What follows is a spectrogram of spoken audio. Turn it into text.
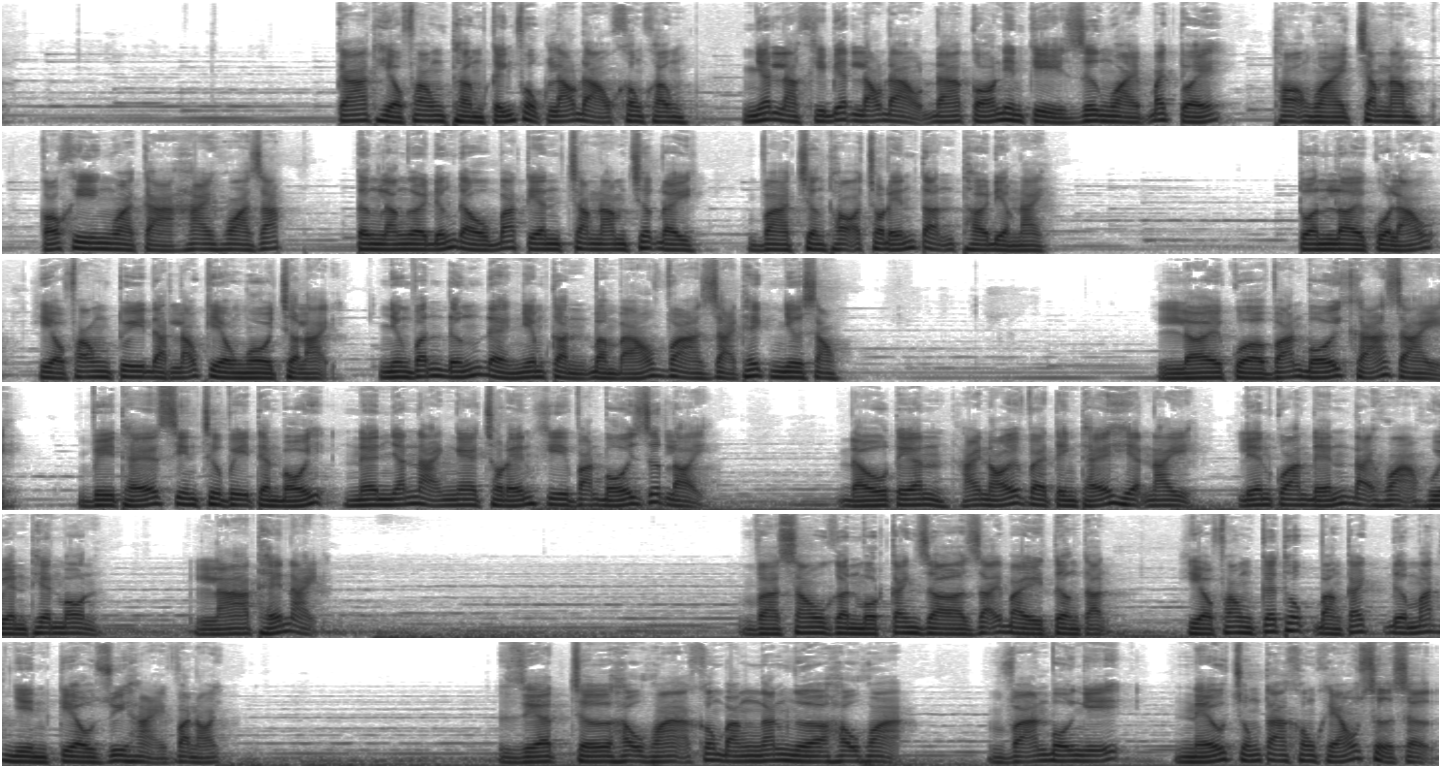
Ca Thiểu Phong thầm kính phục lão đạo không không Nhất là khi biết lão đạo đã có niên kỷ dư ngoài bách tuế Thọ ngoài trăm năm Có khi ngoài cả hai hoa giáp Từng là người đứng đầu bát tiên trăm năm trước đây. Và trường thọ cho đến tận thời điểm này. Tuần lời của lão, Hiểu Phong tuy đặt lão Kiều ngồi trở lại, Nhưng vẫn đứng để nghiêm cẩn bẩm báo và giải thích như sau. Lời của vãn bối khá dài, Vì thế xin chư vị tiền bối Nên nhẫn nại nghe cho đến khi vãn bối dứt lời. Đầu tiên, hãy nói về tình thế hiện nay Liên quan đến đại họa huyền thiên môn. Là thế này. Và sau gần một canh giờ giải bày tường tận Hiểu Phong kết thúc bằng cách đưa mắt nhìn Kiều Duy Hải và nói, Diệt trừ hậu họa không bằng ngăn ngừa hậu họa. Vãn bối nghĩ, Nếu chúng ta không khéo xử sự,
